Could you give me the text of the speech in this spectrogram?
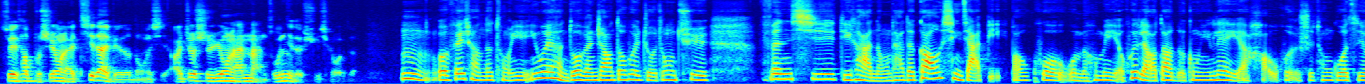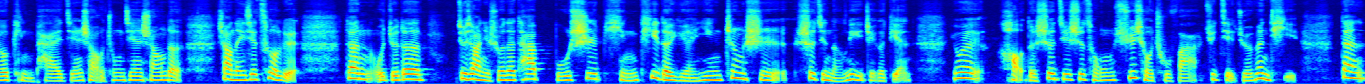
所以它不是用来替代别的东西，而就是用来满足你的需求的。嗯，我非常的同意，因为很多文章都会着重去分析迪卡侬它的高性价比，包括我们后面也会聊到的供应链也好，或者是通过自有品牌减少中间商的这样的一些策略。但我觉得，就像你说的，它不是平替的原因，正是设计能力这个点。因为好的设计是从需求出发去解决问题，但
